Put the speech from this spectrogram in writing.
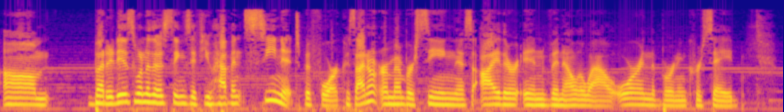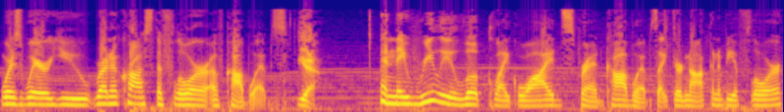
um, but it is one of those things if you haven't seen it before, because I don't remember seeing this either in Vanilla WoW or in the Burning Crusade, was where you run across the floor of cobwebs. Yeah, and they really look like widespread cobwebs like they're not going to be a floor.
